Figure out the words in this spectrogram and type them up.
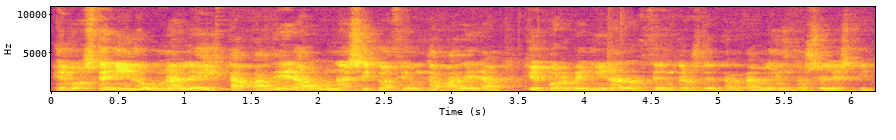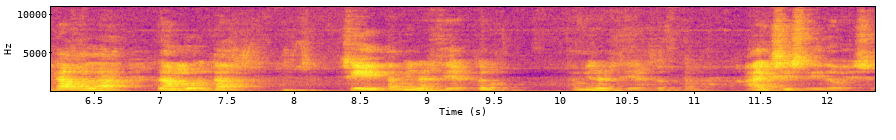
hemos tenido una ley tapadera o una situación tapadera que por venir a los centros de tratamiento se les quitaba la, la multa. Sí, también es cierto, también es cierto. Ha existido eso.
